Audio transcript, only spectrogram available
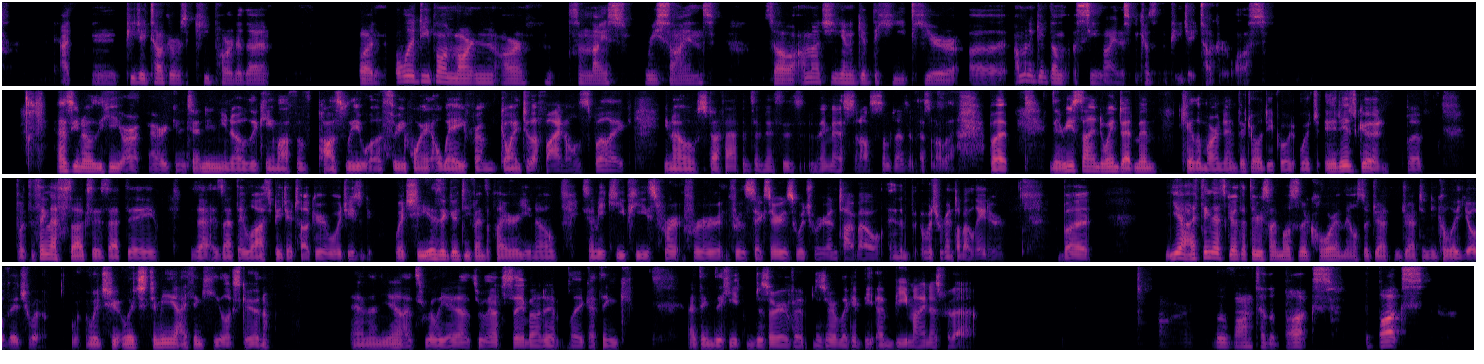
I PJ Tucker was a key part of that. But Oladipo and Martin are some nice re-signs. So I'm actually gonna give the Heat here. Uh, I'm gonna give them a C minus because of the PJ Tucker loss. As you know, the Heat are, are contending. You know, they came off of possibly a three point away from going to the finals, but like, you know, stuff happens and misses. They miss, and also sometimes they miss and all that. But they re-signed Dewayne Dedmon, Caleb Martin, and Victor Oladipo, which it is good. But but the thing that sucks is that they is that is that they lost PJ Tucker, which he's which he is a good defensive player. You know, he's gonna be a key piece for for for the Sixers, which we're gonna talk about and which we're gonna talk about later. But yeah, I think that's good that they resigned most of their core, and they also draft, drafted Nikola Jovic, which which to me I think he looks good. And then yeah, that's really it. That's really have to say about it. Like I think, I think the Heat deserve it. Deserve like a B a B minus for that move on to the Bucks. The Bucks,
